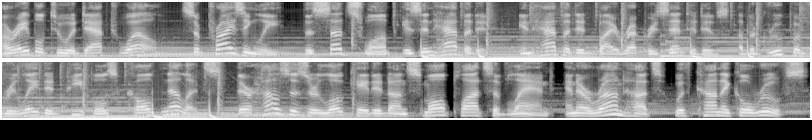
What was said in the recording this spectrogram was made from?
are able to adapt well. Surprisingly, the Sudd Swamp is inhabited inhabited by representatives of a group of related peoples called Nilotes. Their houses are located on small plots of land and are round huts with conical roofs.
